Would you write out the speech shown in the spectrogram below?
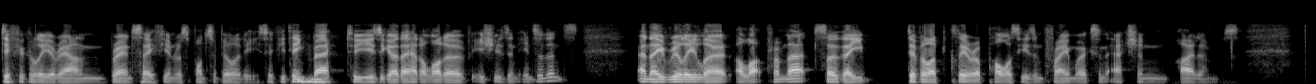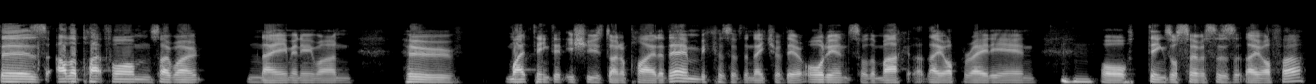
difficulty around brand safety and responsibility. So if you think mm-hmm. back two years ago, they had a lot of issues and incidents, and they really learnt a lot from that. So they developed clearer policies and frameworks and action items. There's other platforms, I won't name anyone, who might think that issues don't apply to them because of the nature of their audience or the market that they operate in mm-hmm. or things or services that they offer.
